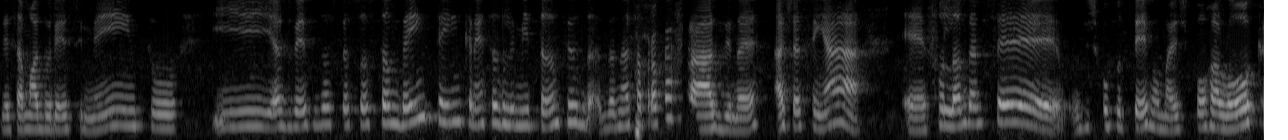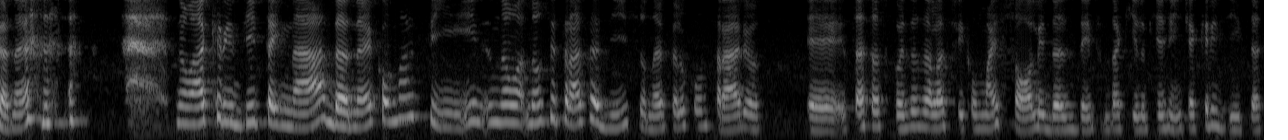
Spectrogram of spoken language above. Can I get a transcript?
nesse amadurecimento, e às vezes as pessoas também têm crenças limitantes nessa própria frase, né? Acha assim, ah, é, fulano deve ser, desculpa o termo, mas porra louca, né? não acredita em nada, né? Como assim? E não, não se trata disso, né? Pelo contrário, é, certas coisas elas ficam mais sólidas dentro daquilo que a gente acredita.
